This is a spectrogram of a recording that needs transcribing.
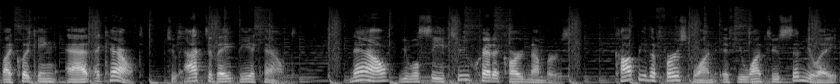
by clicking Add Account to activate the account. Now you will see two credit card numbers. Copy the first one if you want to simulate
